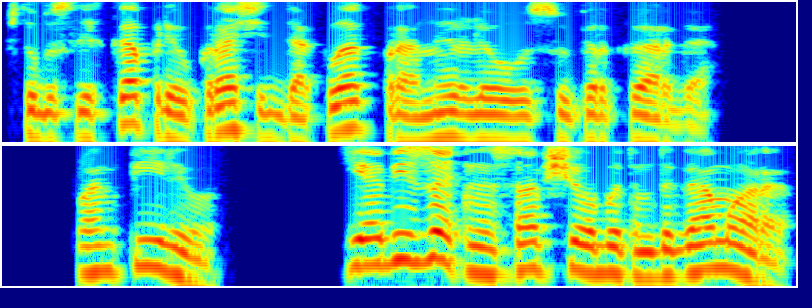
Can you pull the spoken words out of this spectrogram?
чтобы слегка приукрасить доклад пронырливого суперкарга. Помпилио, я обязательно сообщу об этом Дагомара.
